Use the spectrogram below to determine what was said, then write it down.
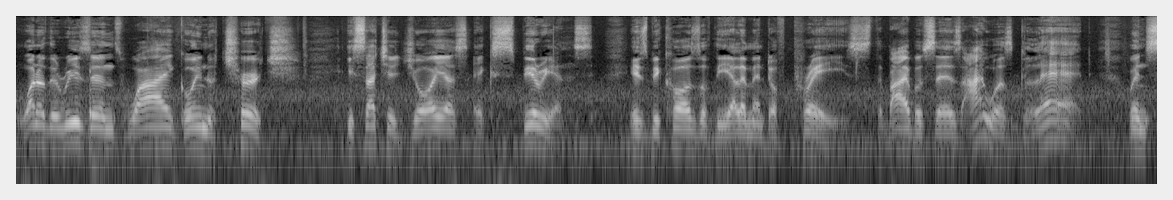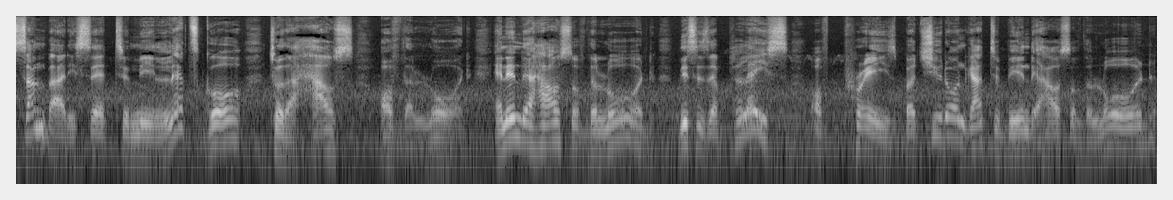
One of the reasons why going to church is such a joyous experience is because of the element of praise. The Bible says, I was glad when somebody said to me, Let's go to the house of the Lord. And in the house of the Lord, this is a place of praise, but you don't got to be in the house of the Lord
